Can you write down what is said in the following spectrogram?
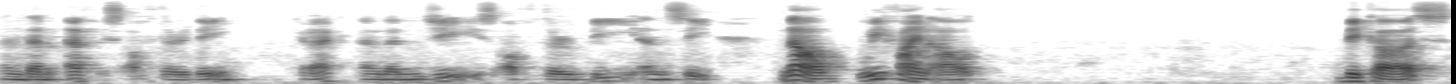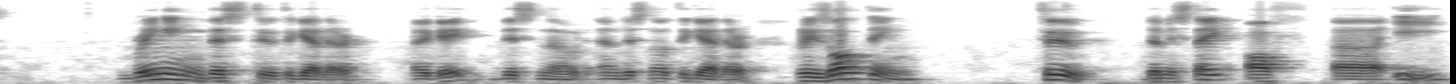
And then F is after D, correct? And then G is after B and C. Now, we find out because bringing these two together, okay, this node and this node together, resulting to the mistake of uh, E,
